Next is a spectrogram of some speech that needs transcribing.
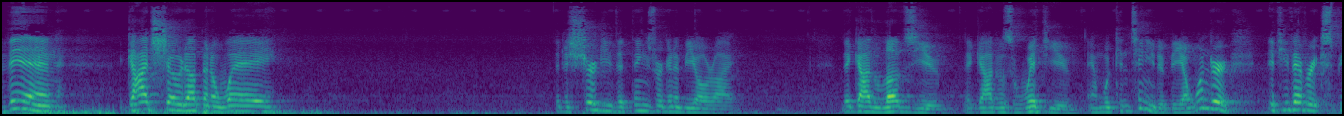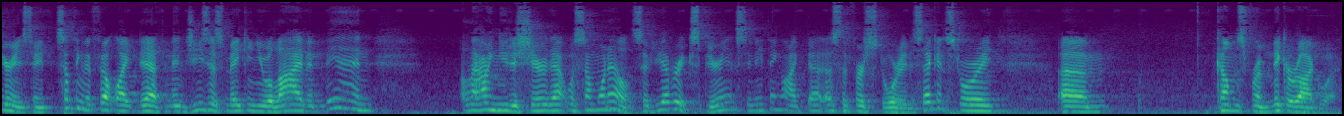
then God showed up in a way that assured you that things were going to be all right that God loves you, that God was with you, and would continue to be. I wonder if you've ever experienced anything, something that felt like death, and then Jesus making you alive, and then allowing you to share that with someone else. Have you ever experienced anything like that? That's the first story. The second story um, comes from Nicaragua.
